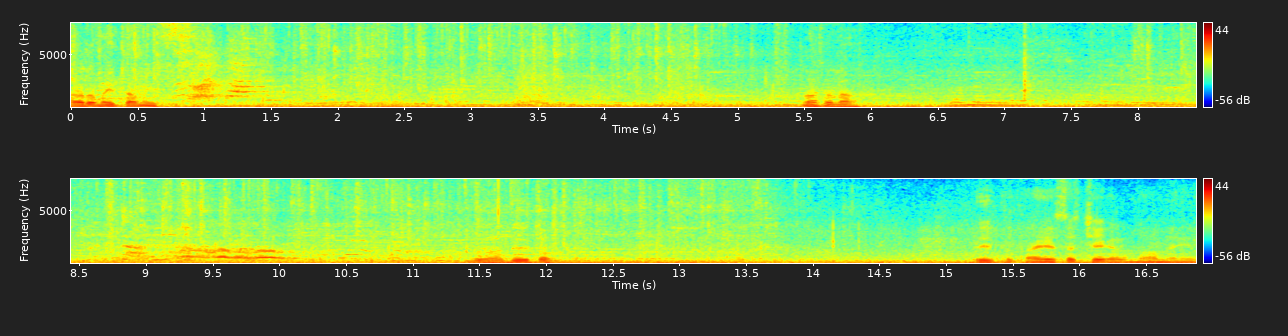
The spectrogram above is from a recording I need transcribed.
Para may tamis. Nasa na? Wala dito. Dito tayo sa chair namin.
